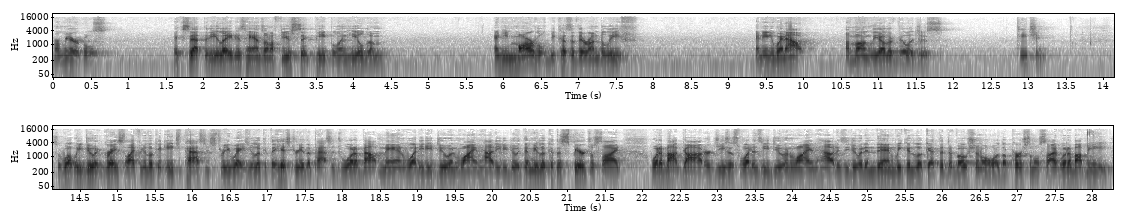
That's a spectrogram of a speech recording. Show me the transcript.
or miracles, except that he laid his hands on a few sick people and healed them. And he marveled because of their unbelief. And he went out among the other villages teaching. So, what we do at Grace Life, you look at each passage three ways. You look at the history of the passage. What about man? What did he do and why and how did he do it? Then we look at the spiritual side. What about God or Jesus? What does he do and why and how does he do it? And then we can look at the devotional or the personal side. What about me?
